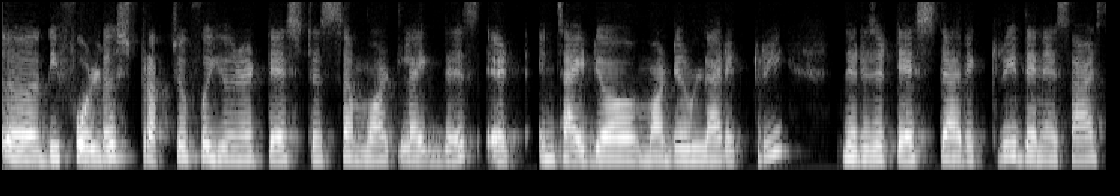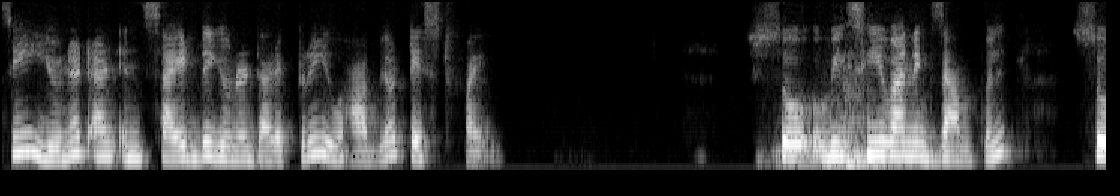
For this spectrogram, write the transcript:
uh, the folder structure for unit test is somewhat like this. It inside your module directory there is a test directory then src unit and inside the unit directory you have your test file so we'll see one example so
